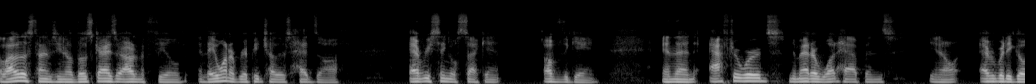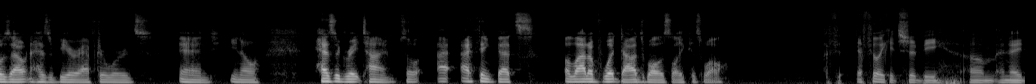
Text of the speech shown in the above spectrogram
a lot of those times, you know, those guys are out in the field and they want to rip each other's heads off every single second of the game. And then afterwards, no matter what happens, you know, everybody goes out and has a beer afterwards and, you know, has a great time. So I, I think that's a lot of what dodgeball is like as well. I feel, I feel like it should be. Um, and I,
